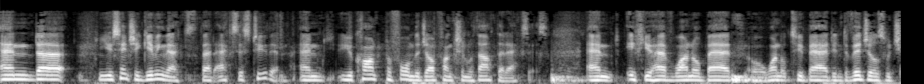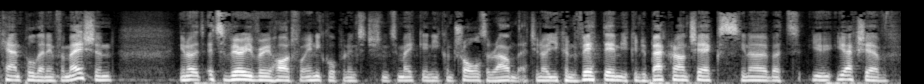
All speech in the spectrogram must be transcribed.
And uh, you're essentially giving that, that access to them. And you can't perform the job function without that access. And if you have one or bad or one or two bad individuals which can pull that information, you know, it's very, very hard for any corporate institution to make any controls around that. You know, you can vet them, you can do background checks, you know, but you, you actually have,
